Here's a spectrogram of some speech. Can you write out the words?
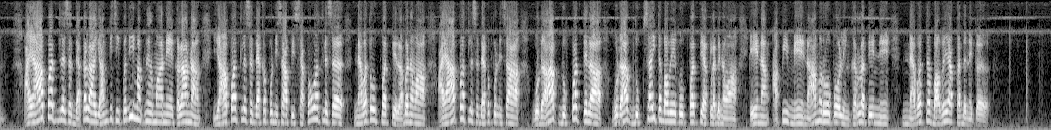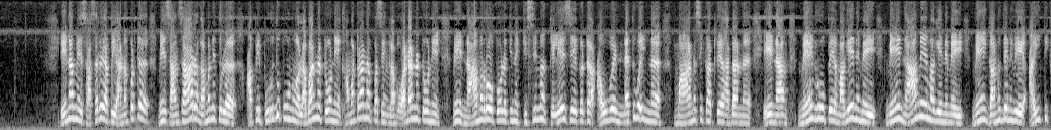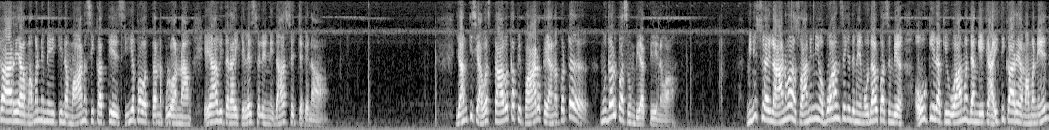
අයහපත් ලෙස දැකලා යම්කිසි ඉපදීමක් නිර්මාණය කළා නම් යහපත් ලෙස දැකපු නිසා අපි සැපවත් ලෙස නැවත උත්පත්ති ලබනවා. අයහපත් ලෙස දැකපු නිසා ගොඩාක් දුක්පත් වෙලා ගොඩාක් දුක්සහිත භවයක උත්පත්තියක් ලැබෙනවා. එහෙනම් අපි මේ නාම රූප වලින් කරලා තින්නේ නැවත භවයක් අදන එක. එහෙනම් මේ සසරේ අපි යනකොට මේ සංසාර ගමන තුල අපි පුරුදු පුහුණුව ලබන්නට ඕනේ කමඨාණක් වශයෙන් වඩන්නට ඕනේ මේ නාම රූප වල තියෙන කිසිම කෙලෙසයකට අවුෙන්නේ නැතුව ඉන්න මානසිකත්වය හදන්න. එහෙනම් මේ රූපය මගේ නෙමෙයි මේ නාමය මගේ නෙමෙයි මේ ගනුදෙනුවේ අයිතිකාරයා මම නෙමෙයි කියන මානසිකත්වයේ සිය පවත්වන්න පුළුවන් නම් එයා විතරයි කෙලෙස් වලින් නිදහස් වෙච්ච කෙනා. යම්කිසි අවස්ථාවක අපි පාරක යනකොට මුදල් පසුම්බියක් තියෙනවා. මිනිස්සු ඇවිල්ලා ආනවා ස්වාමිනී ඔබ වහන්සේගේද මේ මුදල් පසුම්බිය? ඔව් කියලා කිව්වාම දැන් ඒක අයිතිකාරයා මම නේද?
